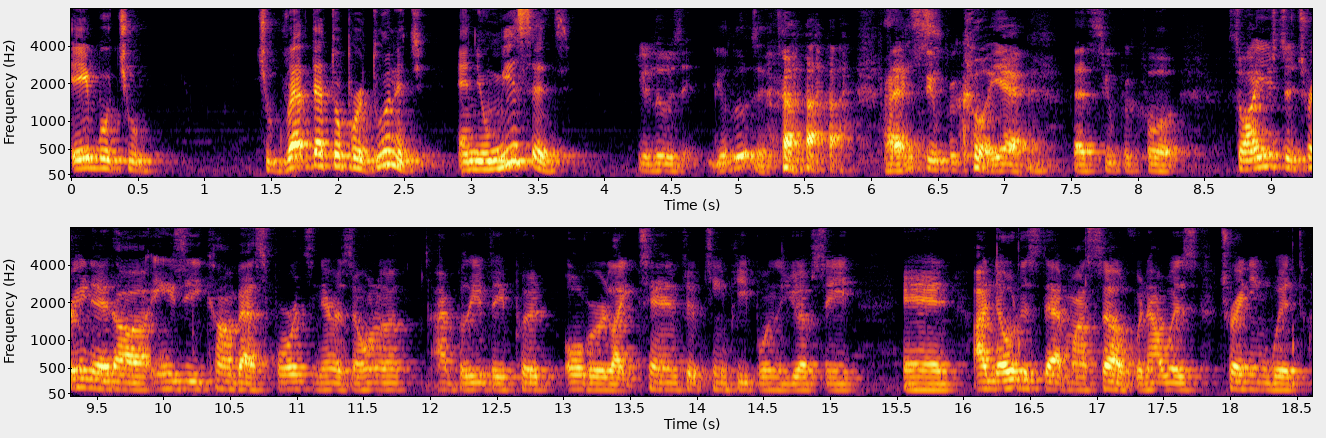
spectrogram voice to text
able to, to grab that opportunity and you miss it, you lose it. You lose it. right? That's super cool. Yeah, that's super cool. So I used to train at uh, AZ Combat Sports in Arizona. I believe they put over like 10, 15 people in the UFC. And I noticed that myself when I was training with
